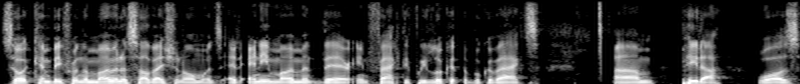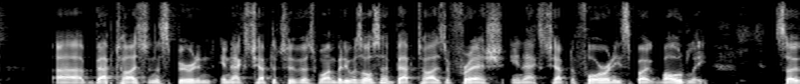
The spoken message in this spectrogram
So it can be from the moment of salvation onwards, at any moment there. In fact, if we look at the book of Acts, um, Peter was uh, baptized in the Spirit in, in, Acts chapter 2, verse 1, but he was also baptized afresh in Acts chapter 4, and he spoke boldly. So,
